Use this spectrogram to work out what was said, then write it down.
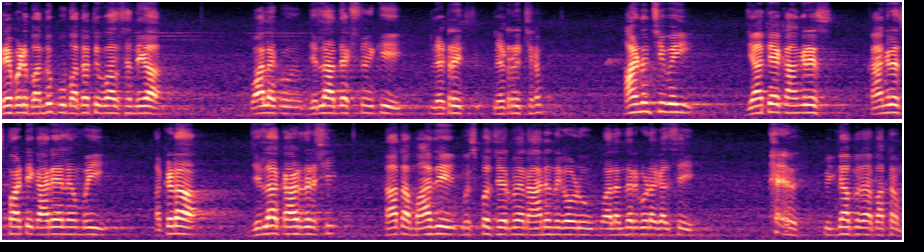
రేపటి బంధుకు మద్దతు ఇవ్వాల్సిందిగా వాళ్ళకు జిల్లా అధ్యక్షునికి లెటర్ లెటర్ ఇచ్చినాం. ఆ నుంచి పోయి జాతీయ కాంగ్రెస్ కాంగ్రెస్ పార్టీ కార్యాలయం పోయి అక్కడ జిల్లా కార్యదర్శి తాత మాజీ మున్సిపల్ చైర్మన్ ఆనంద్ గౌడు వాళ్ళందరూ కూడా కలిసి విజ్ఞాపన పత్రం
